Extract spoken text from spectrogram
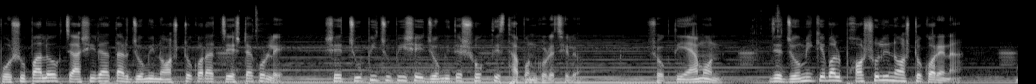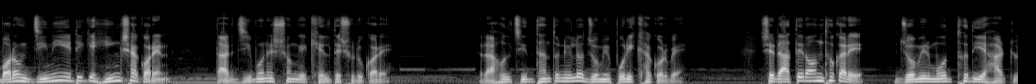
পশুপালক, চাষিরা তার জমি নষ্ট করার চেষ্টা করলে সে চুপি চুপি সেই জমিতে শক্তি স্থাপন করেছিল। শক্তি এমন যে জমি কেবল ফসলই নষ্ট করে না, বরং যিনি এটিকে হিংসা করেন, তার জীবনের সঙ্গে খেলতে শুরু করে। রাহুল সিদ্ধান্ত নিল জমি পরীক্ষা করবে। সে রাতের অন্ধকারে জমির মধ্য দিয়ে হাঁটল।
